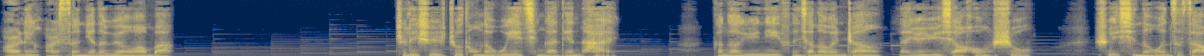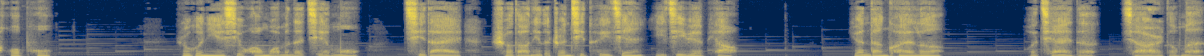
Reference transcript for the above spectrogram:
二零二三年的愿望吧。这里是竹筒的午夜情感电台，刚刚与你分享的文章来源于小红书水星的文字杂货铺。如果你也喜欢我们的节目，期待收到你的专辑推荐以及月票。元旦快乐，我亲爱的小耳朵们！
